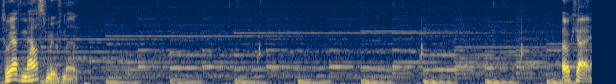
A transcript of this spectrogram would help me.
So we have mouse movement. Okay.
